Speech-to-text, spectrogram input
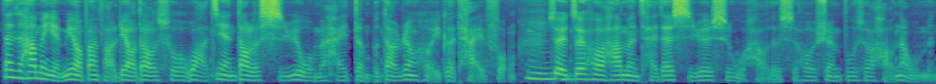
但是他们也没有办法料到说，哇，竟然到了十月，我们还等不到任何一个台风。嗯，所以最后他们才在十月十五号的时候宣布说，好，那我们。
